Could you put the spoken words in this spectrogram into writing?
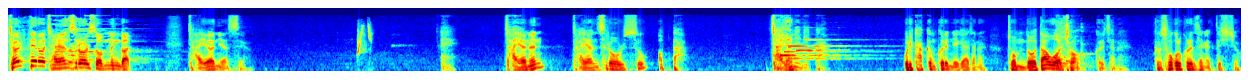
절대로 자연스러울 수 없는 것. 자연이었어요. 네. 자연은 자연스러울 수 없다. 자연이니까. 우리 가끔 그런 얘기 하잖아요. 좀 너다워져. 그러잖아요. 그럼 속으로 그런 생각 드시죠?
